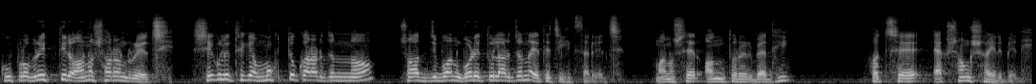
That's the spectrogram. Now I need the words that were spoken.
কুপ্রবৃত্তির অনুসরণ রয়েছে, সেগুলি থেকে মুক্ত করার জন্য, সৎ জীবন গড়ে তোলার জন্য এতে চিকিৎসা রয়েছে। মানুষের অন্তরের ব্যাধি হচ্ছে এক সংশয়ের ব্যাধি।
